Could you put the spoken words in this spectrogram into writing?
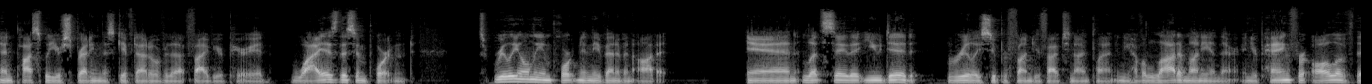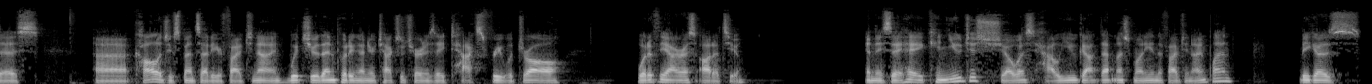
and possibly you're spreading this gift out over that five year period. Why is this important? It's really only important in the event of an audit. And let's say that you did really super fund your 529 plan and you have a lot of money in there and you're paying for all of this uh, college expense out of your 529, which you're then putting on your tax return as a tax free withdrawal. What if the IRS audits you? And they say, hey, can you just show us how you got that much money in the 529 plan? Because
